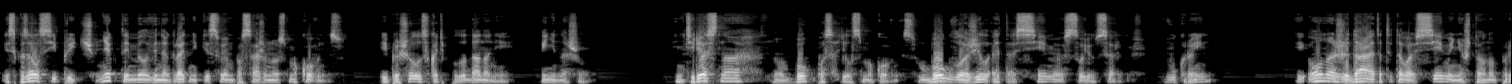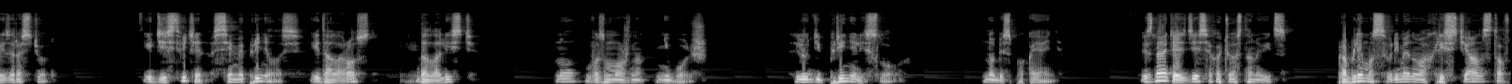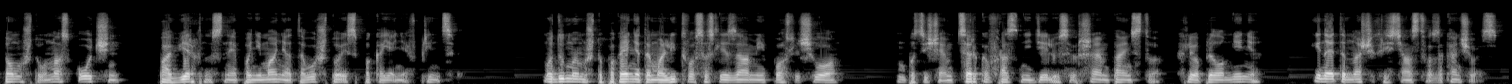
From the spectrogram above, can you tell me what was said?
«И сказал си притчу, некто имел виноградник и своим посаженную смоковницу, и пришел искать плода на ней, и не нашел. Интересно, но Бог посадил смоковницу. Бог вложил это семя в свою церковь, в Украину. И Он ожидает от этого семени, что оно произрастет. И действительно, семя принялось и дало рост, дало листья. Ну, возможно, не больше. Люди приняли слово, но без покаяния. И знаете, здесь я хочу остановиться. Проблема современного христианства в том, что у нас очень поверхностное понимание того, что есть покаяние в принципе. Мы думаем, что покаяние – это молитва со слезами, после чего мы посещаем церковь раз в неделю, совершаем таинство хлебопреломления, и на этом наше христианство заканчивается.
